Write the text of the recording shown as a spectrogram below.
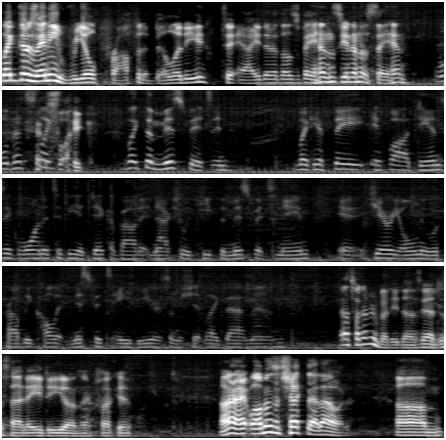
like there's any real profitability to either of those bands. You know what I'm saying? Well, that's like, like like the Misfits and like if they if uh, Danzig wanted to be a dick about it and actually keep the Misfits name, it, eh, Jerry Only would probably call it Misfits AD or some shit like that, man. That's what everybody does. Yeah, yeah. just add AD on there. Fuck it. All right, well I'm gonna check that out. Um,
